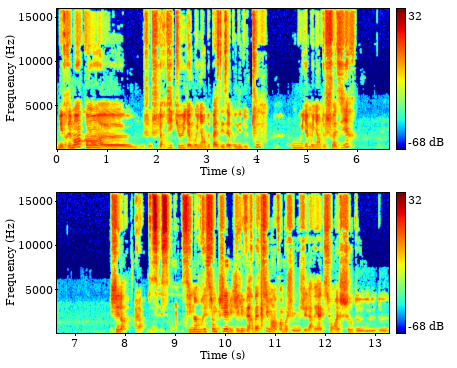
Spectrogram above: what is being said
mais vraiment, quand euh, je, leur dis qu'il y a moyen de pas se désabonner de tout, ou il y a moyen de choisir, c'est une impression que j'ai, mais j'ai les verbatims. Hein. Enfin, moi, j'ai la réaction à chaud de,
